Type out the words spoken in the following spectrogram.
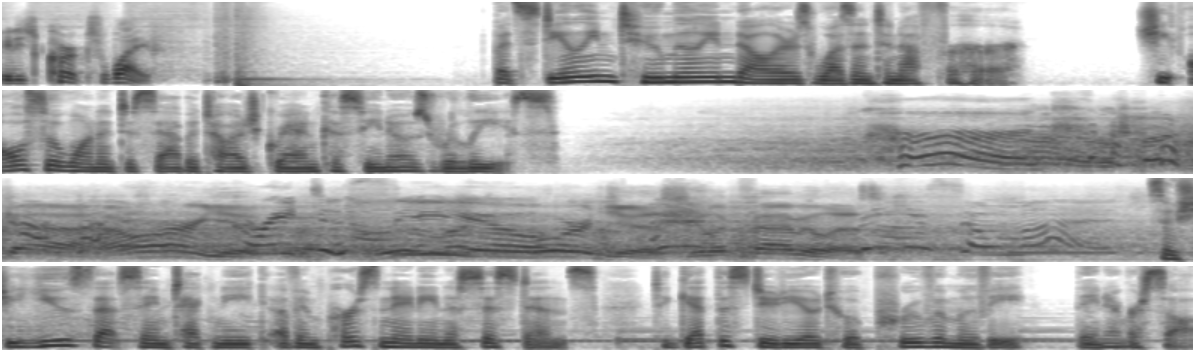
It is Kirk's wife. But stealing $2 million wasn't enough for her. She also wanted to sabotage Grand Casino's release. Kirk! Hi, Rebecca, how are you? Great to see you. Gorgeous. You look fabulous. Thank you so much. So she used that same technique of impersonating assistants to get the studio to approve a movie they never saw.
